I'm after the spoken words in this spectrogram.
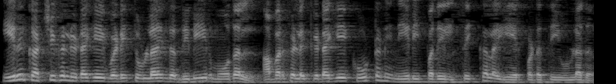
இரு கட்சிகளிடையே வெடித்துள்ள இந்த திடீர் மோதல் அவர்களுக்கிடையே கூட்டணி நீடிப்பதில் சிக்கலை ஏற்படுத்தியுள்ளது.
